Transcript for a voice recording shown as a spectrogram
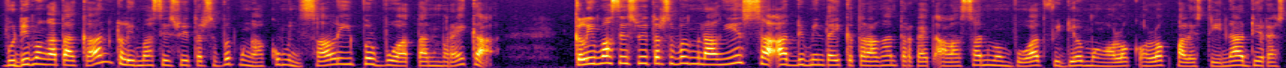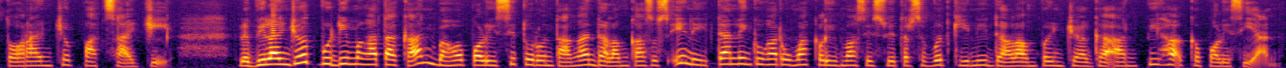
Budi mengatakan kelima siswi tersebut mengaku menyesali perbuatan mereka. Kelima siswi tersebut menangis saat dimintai keterangan terkait alasan membuat video mengolok-olok Palestina di restoran cepat saji. Lebih lanjut, Budi mengatakan bahwa polisi turun tangan dalam kasus ini dan lingkungan rumah kelima siswi tersebut kini dalam penjagaan pihak kepolisian.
